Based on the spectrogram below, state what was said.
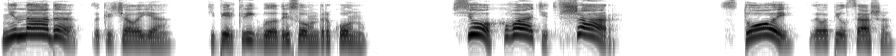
«Не надо!» — закричала я. Теперь крик был адресован дракону. «Все, хватит! В шар!» «Стой!» — завопил Саша.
